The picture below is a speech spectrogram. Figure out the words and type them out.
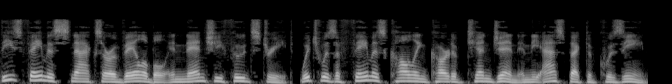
These famous snacks are available in Nanshi Food Street, which was a famous calling card of Tianjin in the aspect of cuisine.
